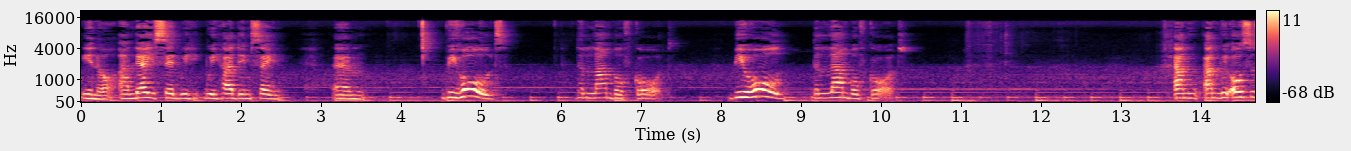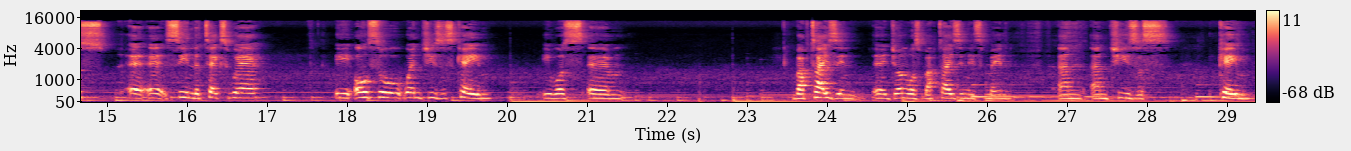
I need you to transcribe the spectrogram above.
You know, and there he said, we, we heard him saying, um, Behold, the Lamb of God. Behold, the Lamb of God. And and we also uh, uh, see in the text where he also, when Jesus came, he was um, baptizing. Uh, John was baptizing his men, and and Jesus came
